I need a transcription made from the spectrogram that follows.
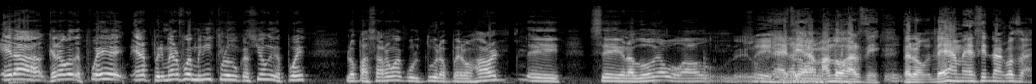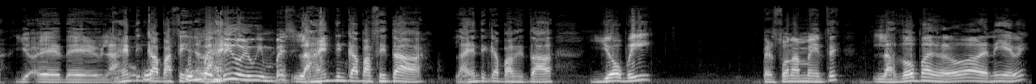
era, creo que después, era, primero fue ministro de Educación y después lo pasaron a Cultura, pero Hart eh, se graduó de abogado. de Sí, sí, de Habana. Armando Jarci. Pero déjame decirte una cosa. Yo, eh, de la gente Un- incapacitada. un la vendido y un imbécil. La gente incapacitada, la gente incapacitada, yo vi personalmente las dos barredoras de nieve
